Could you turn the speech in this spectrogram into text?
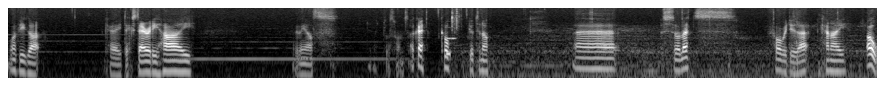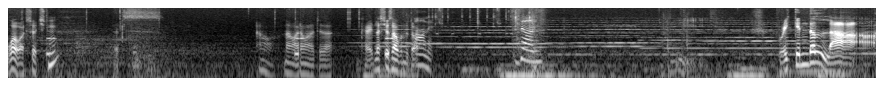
What have you got? Okay, dexterity high. Everything else plus ones. Okay, cool. Good to know. Uh, so let's. Before we do that, can I? Oh, whoa! I switched. Hmm? Let's. Oh no, I don't want to do that. Okay, let's just open the door. On it. Done. Breaking the law.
